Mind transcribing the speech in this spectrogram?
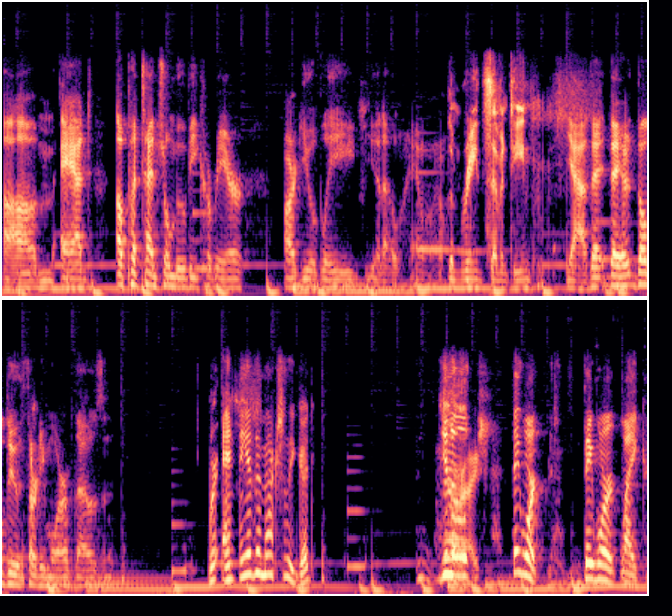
Um, and a potential movie career. Arguably, you know, I don't know. the Marine 17. Yeah, they they they'll do thirty more of those, and Were any of them actually good? you know, Alright. they weren't they weren't like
